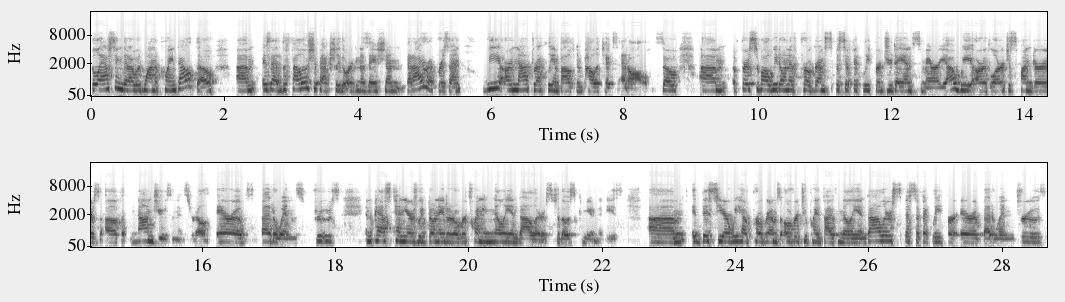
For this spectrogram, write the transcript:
The last thing that I would want to point out, though, um, is that the fellowship, actually, the organization that I represent, we are not directly involved in politics at all. So, um, first of all, we don't have programs specifically for Judea and Samaria. We are the largest funders of non Jews in Israel Arabs, Bedouins, Druze. In the past 10 years, we've donated over $20 million to those communities. Um, this year, we have programs over $2.5 million specifically for Arab, Bedouin, Druze,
